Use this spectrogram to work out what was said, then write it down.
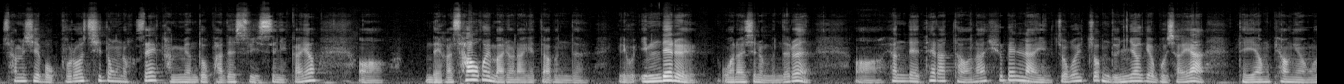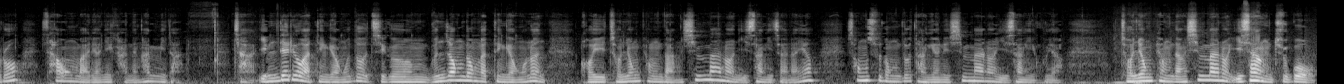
35% 취등록세 감면도 받을 수 있으니까요. 어, 내가 사옥을 마련하겠다 분들 그리고 임대를 원하시는 분들은 어, 현대 테라타워나 휴벨라인 쪽을 좀 눈여겨 보셔야 대형 평형으로 사옥 마련이 가능합니다. 자, 임대료 같은 경우도 지금 문정동 같은 경우는 거의 전용 평당 10만 원 이상이잖아요. 성수동도 당연히 10만 원 이상이고요. 전용 평당 10만 원 이상 주고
